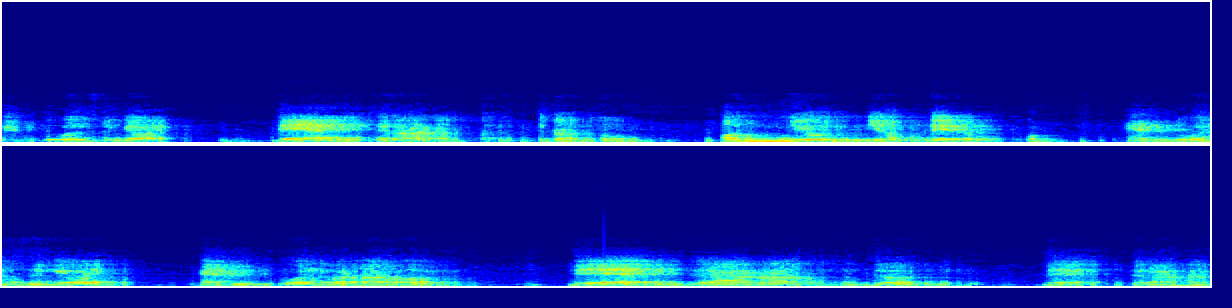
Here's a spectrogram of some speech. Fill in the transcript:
m21 શું કહેવાય બે ગુજરાના તંત્રનું અન્યોન્ય પ્રેરકત્વ m21 શું કહેવાય m21 બરાબર બે ગુજરાના તંત્રનું બે ગુજરાના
